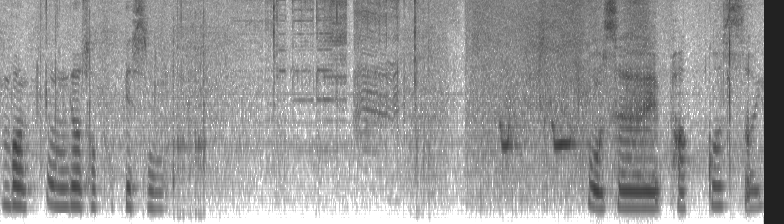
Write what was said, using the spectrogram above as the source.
한번 옮겨서 보겠습니다. 옷을 바꿨어요.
